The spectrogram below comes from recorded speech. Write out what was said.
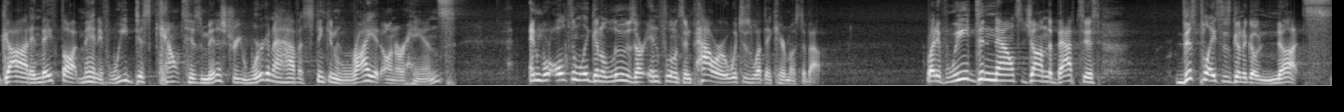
God, and they thought, man, if we discount his ministry, we're going to have a stinking riot on our hands, and we're ultimately going to lose our influence and power, which is what they care most about. Right? If we denounce John the Baptist, this place is going to go nuts.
